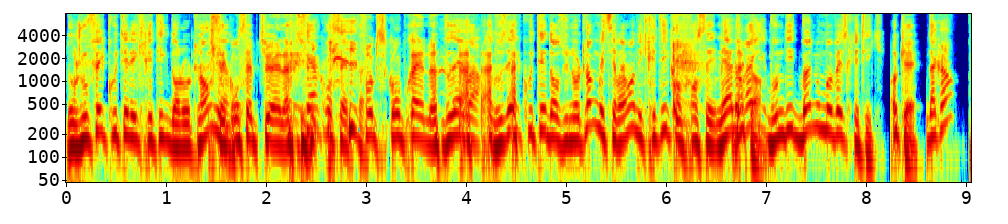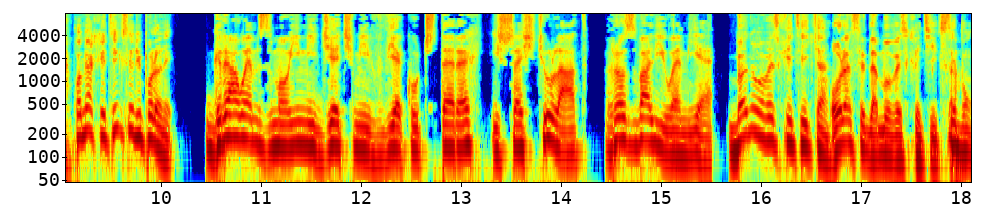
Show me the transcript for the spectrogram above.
donc je vous fais écouter les critiques dans l'autre langue C'est conceptuel. C'est un concept. Il faut que je comprenne. vous allez voir vous allez écouter dans une autre langue mais c'est vraiment des critiques en français mais à l'oreille D'accord. vous me dites bonne ou mauvaise critique Ok. d'accord? Première critique c'est du polonais Grałem z moimi dziećmi w wieku 4 i 6 lat, rozwaliłem je. bonne ou mauvaise critique? Oh là, c'est de la mauvaise critique, ça. C'est bon.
